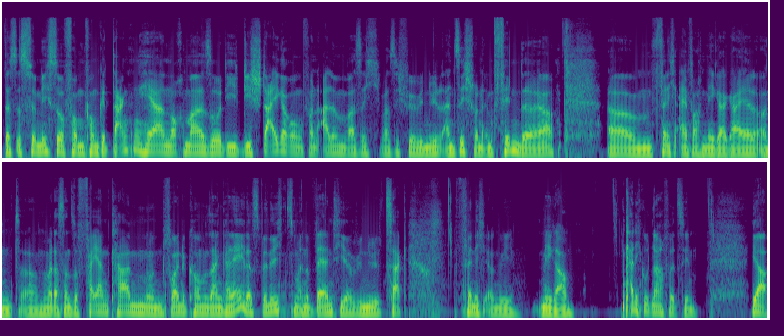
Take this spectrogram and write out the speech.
das ist für mich so vom, vom Gedanken her nochmal so die, die Steigerung von allem, was ich, was ich für Vinyl an sich schon empfinde, ja. Ähm, Finde ich einfach mega geil. Und äh, wenn man das dann so feiern kann und Freunde kommen und sagen kann, hey, das bin ich, das ist meine Band hier, Vinyl, zack, finde ich irgendwie mega. Kann ich gut nachvollziehen. Ja,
